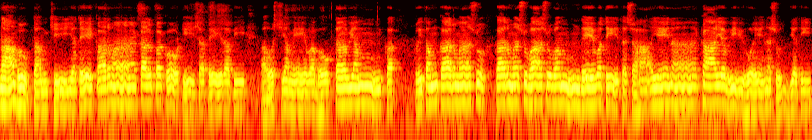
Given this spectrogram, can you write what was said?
नाभुक्तं क्षीयते कर्म कल्पकोटिशतेरपि अवश्यमेव भोक्तव्यं कृतं कर्म शु कर्म शुभाशुभं देवतीर्थसहायेन कायव्यूहेन शुध्यति।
